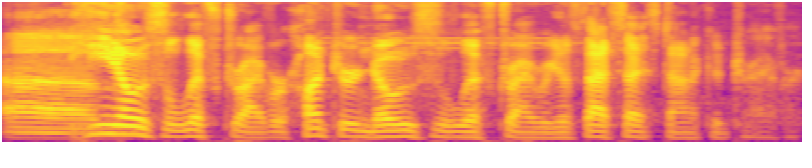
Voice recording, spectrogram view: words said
Um, he knows the Lyft driver. Hunter knows the Lyft driver that's that's not a good driver.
